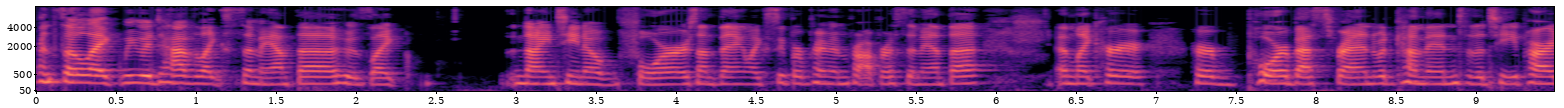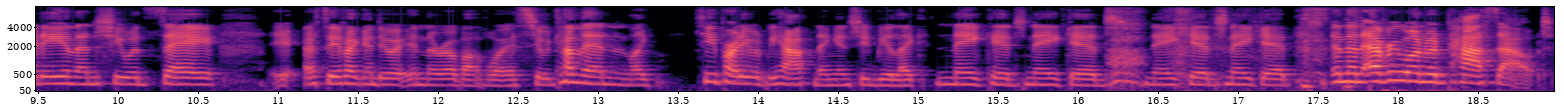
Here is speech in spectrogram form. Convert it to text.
And so, like, we would have like Samantha, who's like 1904 or something, like super prim and proper Samantha. And like her, her poor best friend would come into the tea party and then she would say, I see if I can do it in the robot voice. She would come in and like, tea party would be happening and she'd be like, naked, naked, naked, naked. And then everyone would pass out.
